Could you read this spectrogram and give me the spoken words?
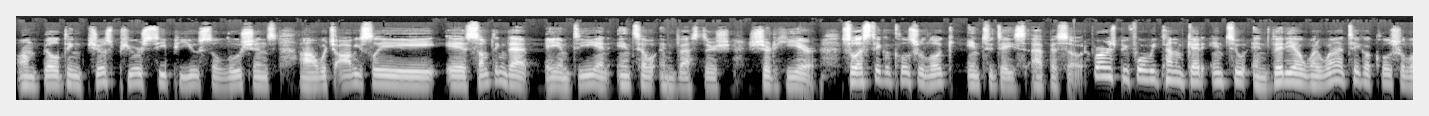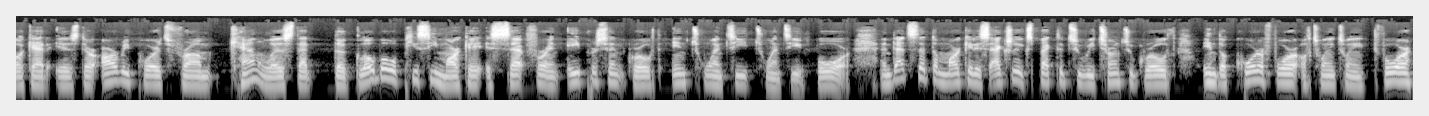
on building just pure CPU solutions, uh, which obviously is something that AMD and Intel investors should hear. So let's take a closer look in today's episode. First, before we kind of get into Nvidia, what I want to take a closer look at is there are reports from Canalys that the global PC market is set for an 8% growth in 2024. And that's that the market is actually expected to return to growth in the quarter four of 2024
